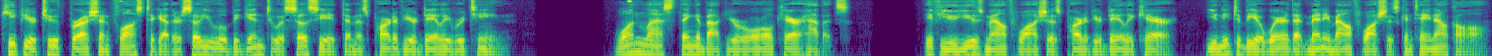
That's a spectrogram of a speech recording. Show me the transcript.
Keep your toothbrush and floss together so you will begin to associate them as part of your daily routine. One last thing about your oral care habits. If you use mouthwash as part of your daily care, you need to be aware that many mouthwashes contain alcohol,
